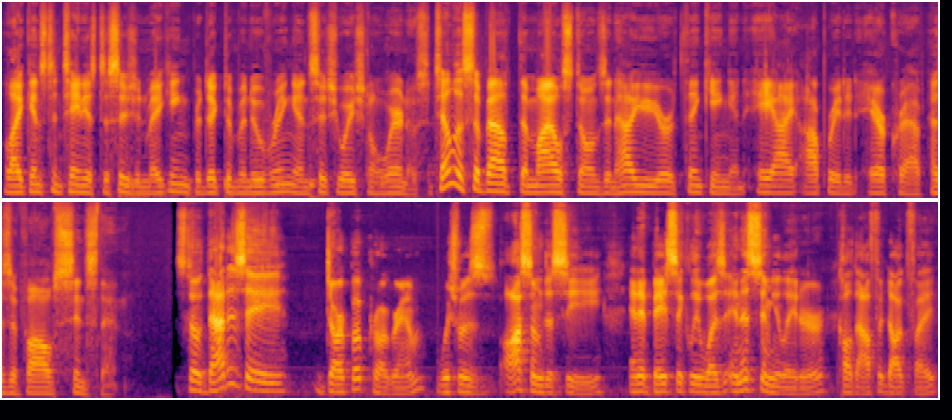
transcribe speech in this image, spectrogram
like instantaneous decision making, predictive maneuvering, and situational awareness. Tell us about the milestones and how your thinking an AI operated aircraft has evolved since then. So, that is a DARPA program, which was awesome to see. And it basically was in a simulator called Alpha Dogfight,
